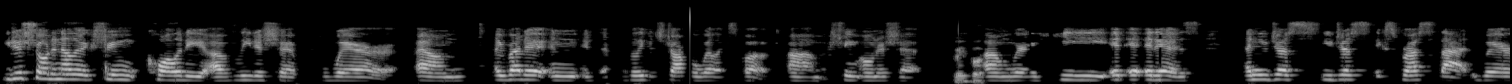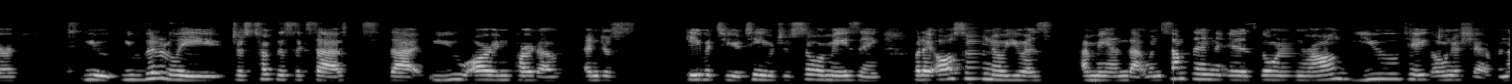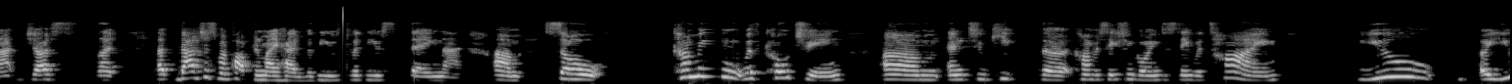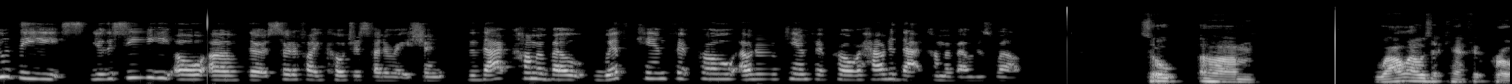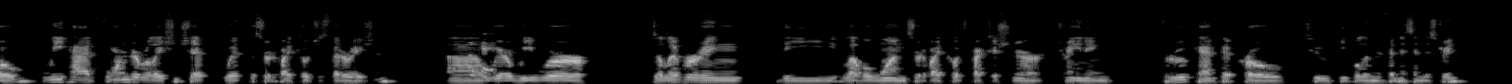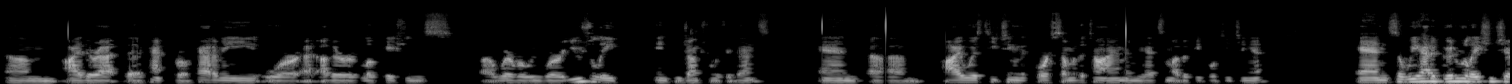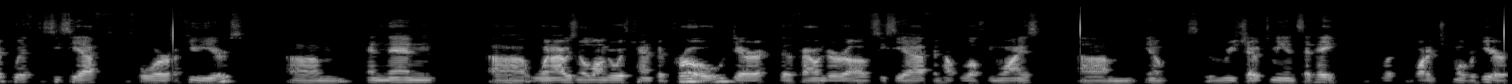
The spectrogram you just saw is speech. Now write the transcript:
you just showed another extreme quality of leadership where um, I read it in it, I believe it's Jocko Willink's book, um, Extreme Ownership. Great book. Um, where he it, it, it is, and you just you just expressed that where you you literally just took the success that you are in part of and just gave it to your team, which is so amazing. But I also know you as a man that when something is going wrong, you take ownership, and that just that that, that's just what popped in my head with you with you saying that. Um, so coming with coaching, um, and to keep the conversation going to stay with time, you are you the you're the CEO of the Certified Coaches Federation. Did that come about with CanFit Pro, out of CanFit Pro, or how did that come about as well? So, um, while I was at CanFit Pro, we had formed a relationship with the Certified Coaches Federation, uh, okay. where we were delivering the level one certified coach practitioner training through CanFit Pro to people in the fitness industry, um, either at the CanFit Pro Academy or at other locations uh, wherever we were, usually in conjunction with events. And um, I was teaching the course some of the time and we had some other people teaching it. And so we had a good relationship with CCF for a few years. Um, and then, uh, when I was no longer with CanFit Pro, Derek, the founder of CCF and Healthy, Wealthy, and Wise, um, you know, reached out to me and said, Hey, why don't you come over here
